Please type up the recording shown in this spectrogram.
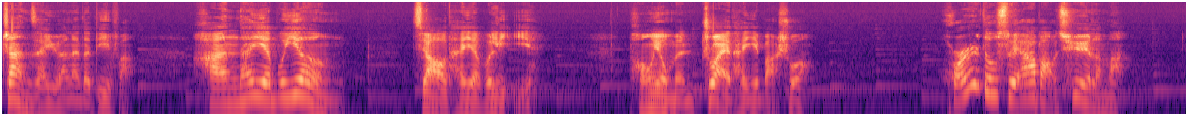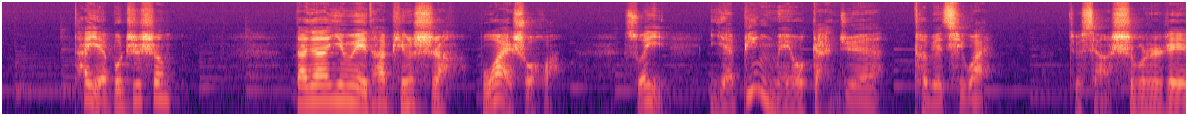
站在原来的地方，喊他也不应，叫他也不理。朋友们拽他一把，说：“魂儿都随阿宝去了吗？”他也不吱声。大家因为他平时啊不爱说话，所以也并没有感觉特别奇怪，就想是不是这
